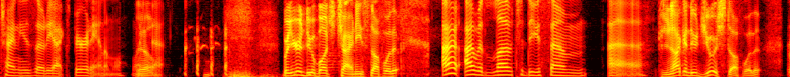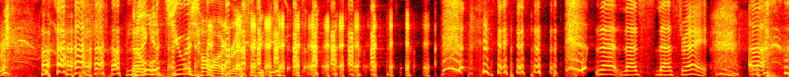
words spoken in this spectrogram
chinese zodiac spirit animal like Yeah. that but you're gonna do a bunch of Chinese stuff with it i i would love to do some uh because you're not gonna do Jewish stuff with it. An old Jewish hog recipe. that that's that's right. Uh,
